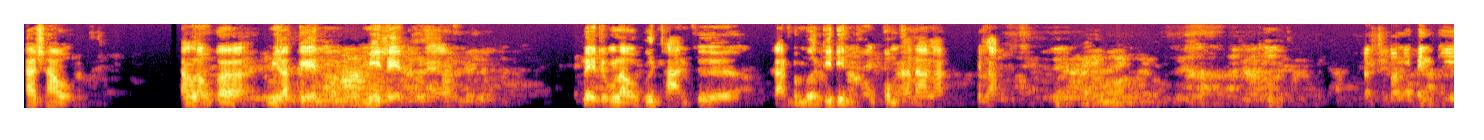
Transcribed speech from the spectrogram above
ค่าเช่า ทางเราก็มีหลักเกณฑ์มีเลทอยู่แล้วเลทของเราพื้นฐานคือการประเมินที่ดินของกรมธนารักษ์เป็นหลัก ตอนนี้เป็นที่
